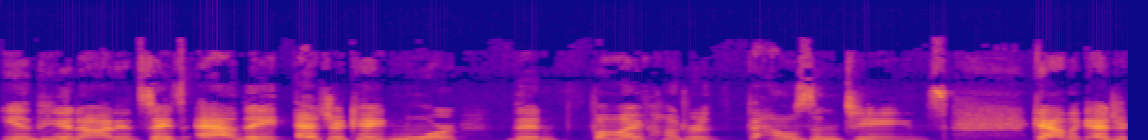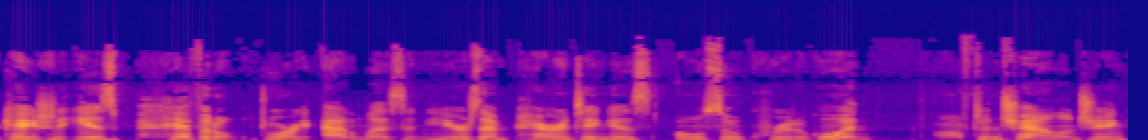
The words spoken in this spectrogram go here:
in the United States, and they educate more than 500,000 teens. Catholic education is pivotal during adolescent years, and parenting is also critical and often challenging.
